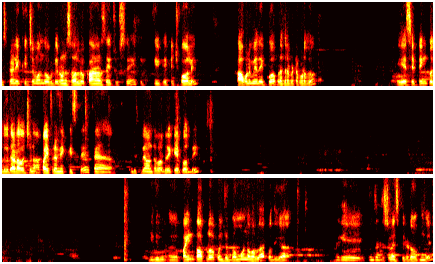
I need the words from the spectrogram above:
డిస్ప్లే ఎక్కించే ముందు ఒకటి రెండు సార్లు కార్నర్ సైజ్ చూసి ఎక్కి- ఎక్కించుకోవాలి. కాపుల మీద ఎక్కువ ప్రెజర్ పెట్టకూడదు. ఏ సెట్టింగ్ కొద్దిగా తేడా వచ్చినా పై ఫ్రేమ్ ఎక్కిస్తే డిస్ప్లే అంతా కూడా బ్రేక్ అయిపోద్ది. ఇది పైన టాప్లో కొంచెం గమ్ ఉండడం వల్ల కొద్దిగా మనకి కొంచెం డిస్టర్బెన్స్ పీరియడ్ అవుతుంది.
